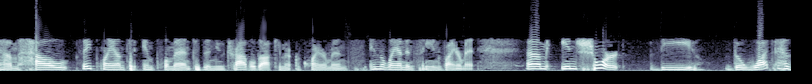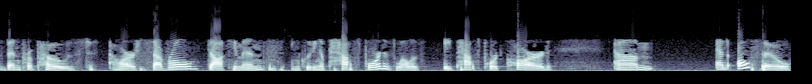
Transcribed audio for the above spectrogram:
um, how they plan to implement the new travel document requirements in the land and sea environment. Um, in short, the the what has been proposed are several documents, including a passport as well as a passport card, um, and also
